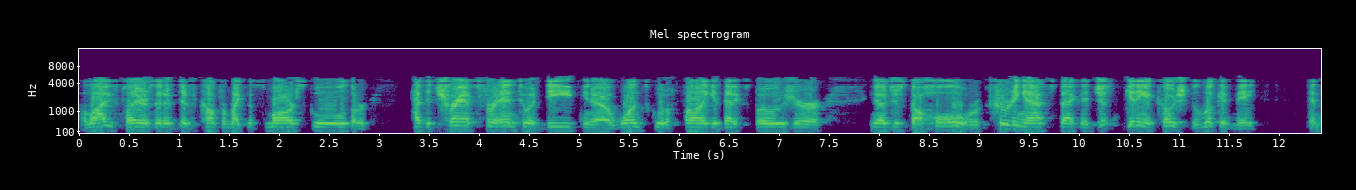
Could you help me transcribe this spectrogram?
a lot of these players that have, that have come from like the smaller schools or had to transfer into a deep, you know, one school to finally get that exposure. You know, just the whole recruiting aspect of just getting a coach to look at me and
